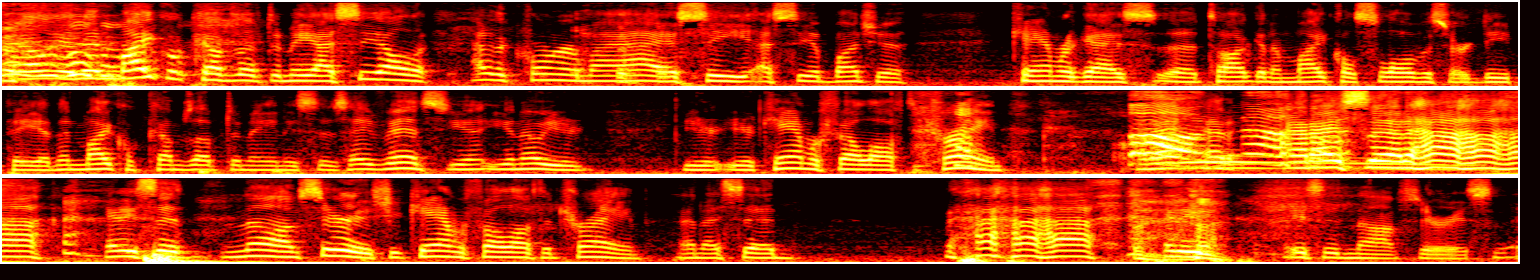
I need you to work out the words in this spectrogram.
well, and then Michael comes up to me. I see all the, out of the corner of my eye. I see I see a bunch of camera guys uh, talking to Michael Slovis, our DP, and then Michael comes up to me and he says, "Hey Vince, you, you know your your your camera fell off the train." And, I, and, and I said, "Ha ha ha!" And he said, "No, I'm serious. Your camera fell off the train." And I said. Ha ha ha! And he, he said, "No, I'm serious."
